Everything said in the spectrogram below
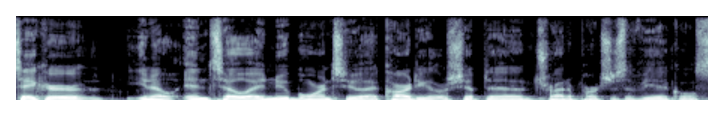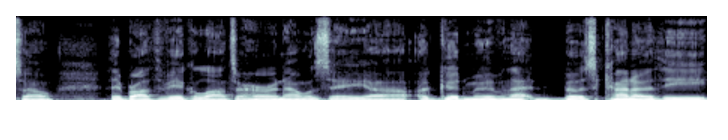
take her you know into a newborn to a car dealership to try to purchase a vehicle so they brought the vehicle out to her and that was a uh, a good move and that was kind of the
